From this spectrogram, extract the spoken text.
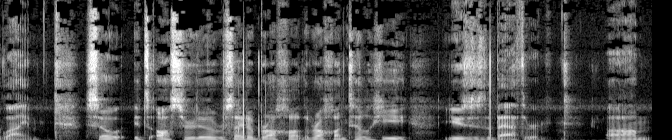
also. So it's also to recite a bracha, the bracha until he uses the bathroom. Um,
